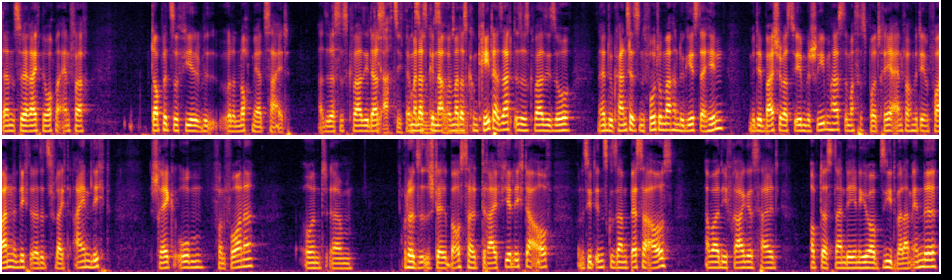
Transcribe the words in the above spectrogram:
dann zu erreichen, braucht man einfach doppelt so viel oder noch mehr Zeit. Also das ist quasi das, wenn man das genau, wenn man das konkreter sagt, ist es quasi so, ne, du kannst jetzt ein Foto machen, du gehst dahin, mit dem Beispiel, was du eben beschrieben hast, du machst das Porträt einfach mit dem vorhandenen Licht oder sitzt vielleicht ein Licht schräg oben von vorne und ähm, oder du stell, baust halt drei, vier Lichter auf und es sieht insgesamt besser aus. Aber die Frage ist halt, ob das dann derjenige überhaupt sieht, weil am Ende,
